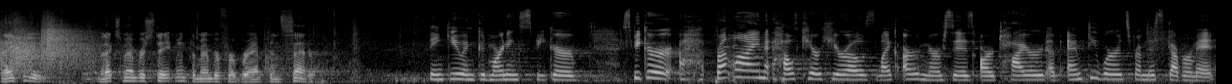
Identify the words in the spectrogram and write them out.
Thank you. The next member statement, the member for Brampton Centre. Thank you and good morning, Speaker. Speaker, frontline healthcare heroes like our nurses are tired of empty words from this government.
